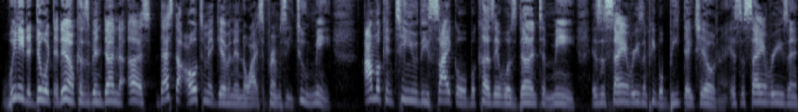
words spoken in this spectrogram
we need to do it to them because it's been done to us. That's the ultimate giving in to white supremacy to me. I'm gonna continue the cycle because it was done to me. It's the same reason people beat their children. It's the same reason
